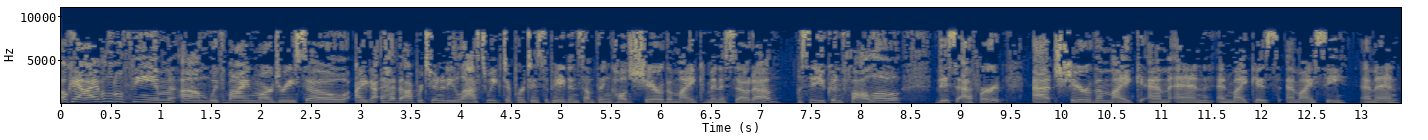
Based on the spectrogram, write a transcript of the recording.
Okay, I have a little theme um, with mine, Marjorie. So I got, had the opportunity last week to participate in something called Share the Mic Minnesota. So you can follow this effort at Share the Mic MN, and Mike is M-I-C, M-N.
